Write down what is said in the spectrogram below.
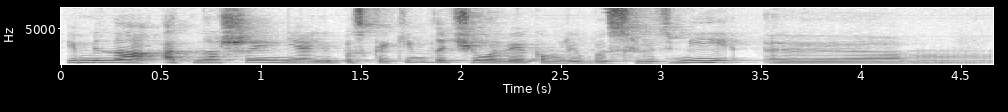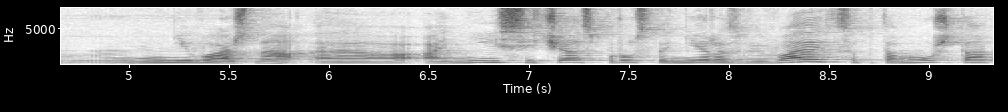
именно отношения либо с каким-то человеком, либо с людьми, э, неважно, э, они сейчас просто не развиваются, потому что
